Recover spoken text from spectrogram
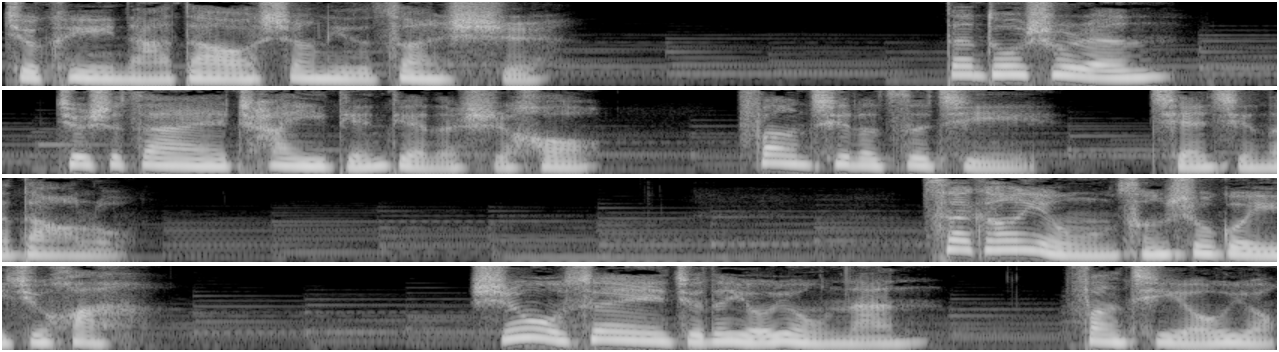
就可以拿到胜利的钻石。但多数人就是在差一点点的时候，放弃了自己前行的道路。蔡康永曾说过一句话：“十五岁觉得游泳难，放弃游泳；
